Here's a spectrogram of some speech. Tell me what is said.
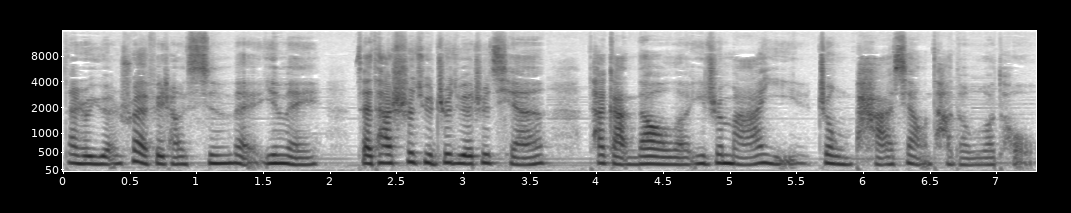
但是元帅非常欣慰，因为在他失去知觉之前，他感到了一只蚂蚁正爬向他的额头。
